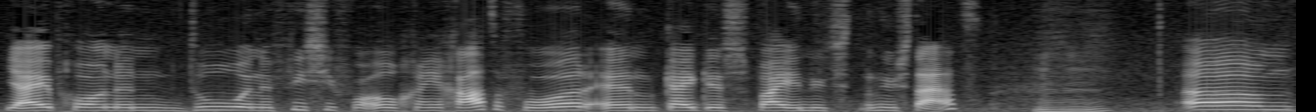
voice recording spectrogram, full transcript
jij hebt gewoon een doel en een visie voor ogen en je gaat ervoor. En kijk eens waar je nu, nu staat. Mhm. Um,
